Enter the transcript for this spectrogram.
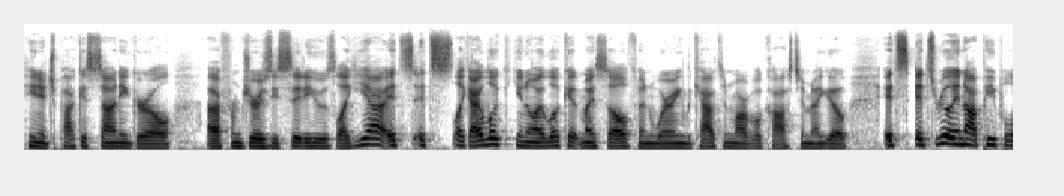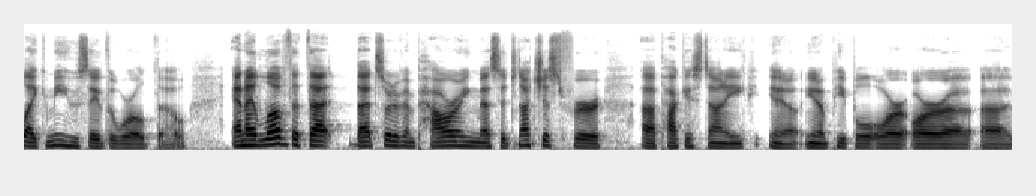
teenage Pakistani girl uh, from Jersey City who's like, yeah, it's it's like I look, you know, I look at myself and wearing the Captain Marvel costume and I go, it's it's really not people like me who save the world though. And I love that that that sort of empowering message, not just for uh, Pakistani, you know, you know, people or or uh, uh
